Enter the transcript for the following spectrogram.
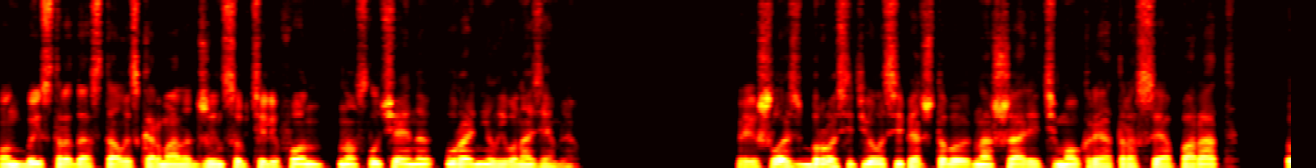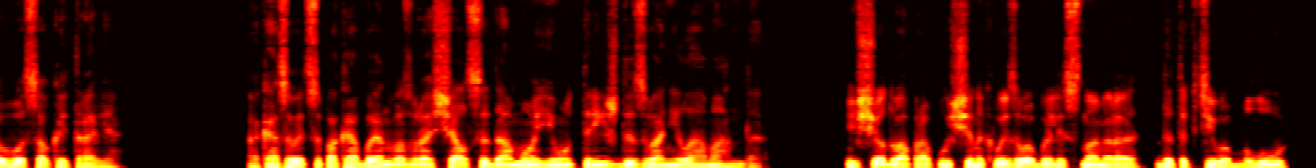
Он быстро достал из кармана джинсов телефон, но случайно уронил его на землю. Пришлось бросить велосипед, чтобы нашарить мокрый от росы аппарат в высокой траве. Оказывается, пока Бен возвращался домой, ему трижды звонила Аманда. Еще два пропущенных вызова были с номера детектива Блу,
